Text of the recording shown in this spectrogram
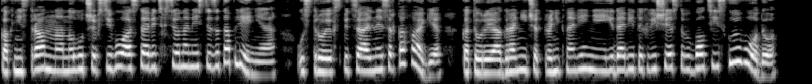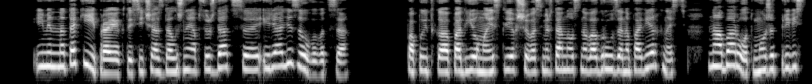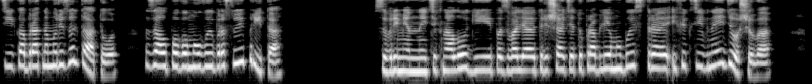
Как ни странно, но лучше всего оставить все на месте затопления, устроив специальные саркофаги, которые ограничат проникновение ядовитых веществ в Балтийскую воду. Именно такие проекты сейчас должны обсуждаться и реализовываться. Попытка подъема истлевшего смертоносного груза на поверхность, наоборот, может привести к обратному результату – залповому выбросу иприта. Современные технологии позволяют решать эту проблему быстро, эффективно и дешево.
